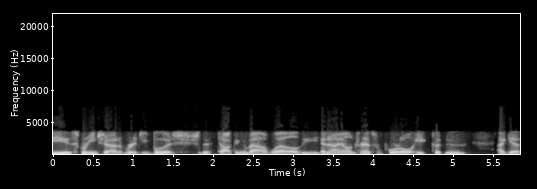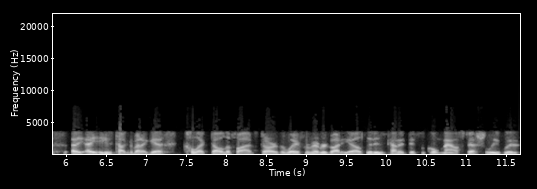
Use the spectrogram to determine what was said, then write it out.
the screenshot of Reggie Bush talking about well the NIL and transfer portal. He couldn't. I guess I, I, he talking about. I guess collect all the five stars away from everybody else. It is kind of difficult now, especially with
